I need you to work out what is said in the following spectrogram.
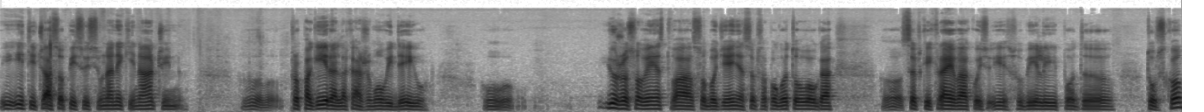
i, i ti časopisi su na neki način e, propagirali, da kažem, ovu ideju u južoslovenstva, oslobođenja srpstva, pogotovo ovoga e, srpskih krajeva koji su, bili pod Tursko. Turskom.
